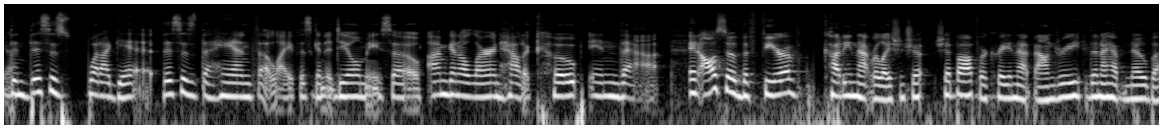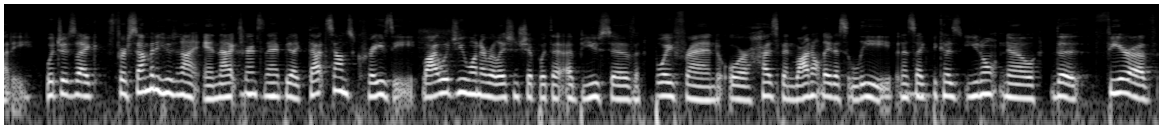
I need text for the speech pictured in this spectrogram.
yeah. then this is what I get. This is the hand that life is going to deal me. So I'm going to learn how to cope in that. And also the fear of cutting that relationship off or creating that boundary, then I have nobody, which is like for somebody who's not in that experience, then I'd be like, that sounds crazy. Why would you want a relationship with an abusive boyfriend or husband? Why don't they just leave? And it's like, because you don't know the fear of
